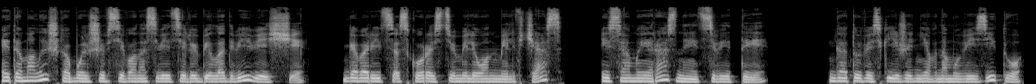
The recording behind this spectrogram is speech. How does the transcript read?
Эта малышка больше всего на свете любила две вещи — говорить со скоростью миллион миль в час и самые разные цветы. Готовясь к ежедневному визиту,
